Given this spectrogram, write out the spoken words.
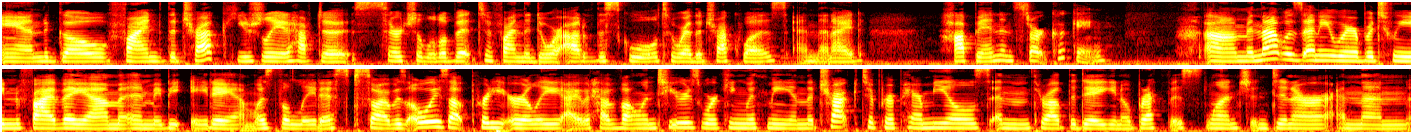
and go find the truck. Usually I'd have to search a little bit to find the door out of the school to where the truck was, and then I'd hop in and start cooking. Um, and that was anywhere between 5 a.m. and maybe 8 a.m. was the latest. So I was always up pretty early. I would have volunteers working with me in the truck to prepare meals, and throughout the day, you know, breakfast, lunch, and dinner, and then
